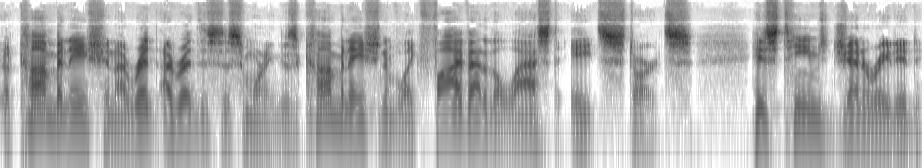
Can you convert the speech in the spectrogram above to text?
a combination. I read I read this this morning. There's a combination of like five out of the last eight starts. His teams generated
